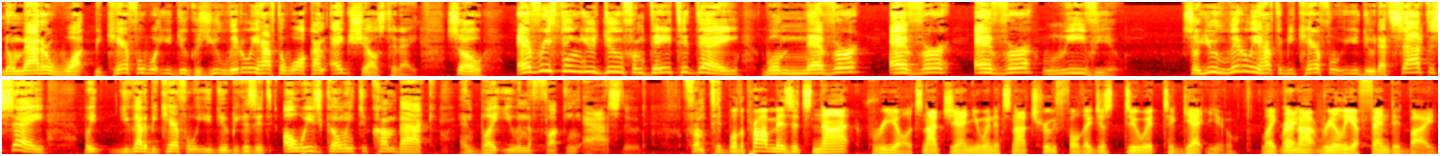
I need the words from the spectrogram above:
No matter what, be careful what you do because you literally have to walk on eggshells today. So everything you do from day to day will never, ever, ever leave you. So you literally have to be careful what you do. That's sad to say, but you got to be careful what you do because it's always going to come back and bite you in the fucking ass, dude. From today. Well, the problem is it's not real. It's not genuine. It's not truthful. They just do it to get you. Like they're not really offended by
